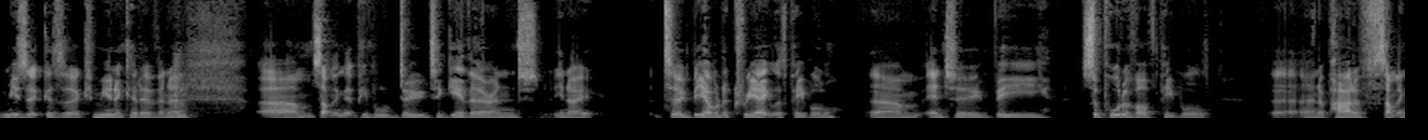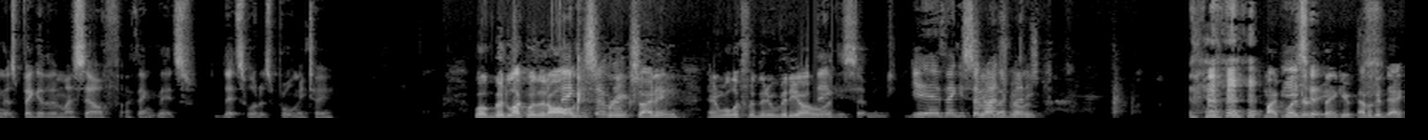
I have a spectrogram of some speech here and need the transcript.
music is a communicative and a um, something that people do together, and you know, to be able to create with people um, and to be supportive of people uh, and a part of something that's bigger than myself. I think that's that's what it's brought me to. Well, good luck with it all. Thank you it's so pretty much. exciting, and we'll look for the new video. Thank you so much. Yeah, thank you so see how much, that goes. buddy. My pleasure. Thank you. Have a good day.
